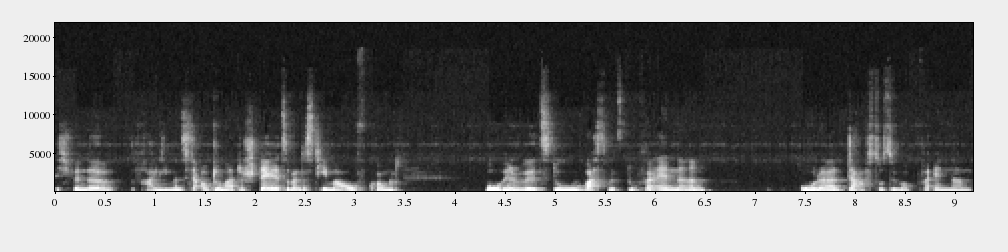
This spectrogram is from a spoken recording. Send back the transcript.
ich finde, Fragen, die man sich da automatisch stellt, sobald das Thema aufkommt. Wohin willst du? Was willst du verändern? Oder darfst du es überhaupt verändern?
